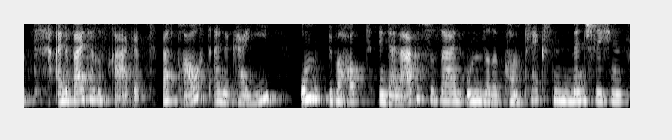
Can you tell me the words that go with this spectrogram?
Eine weitere Frage. Was braucht eine KI, um überhaupt in der Lage zu sein, unsere komplexen menschlichen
